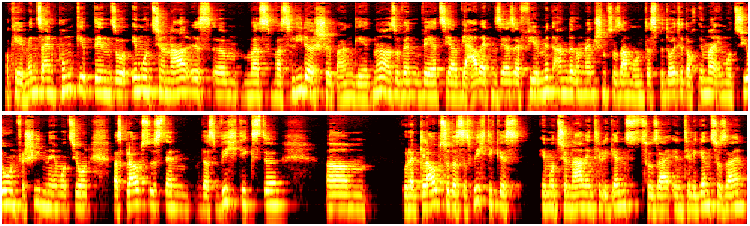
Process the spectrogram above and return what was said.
Okay, wenn es einen Punkt gibt, den so emotional ist, ähm, was, was Leadership angeht, ne? also wenn wir jetzt ja, wir arbeiten sehr, sehr viel mit anderen Menschen zusammen und das bedeutet auch immer Emotionen, verschiedene Emotionen. Was glaubst du ist denn das Wichtigste ähm, oder glaubst du, dass es wichtig ist, emotional intelligent zu sein, intelligent zu sein,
